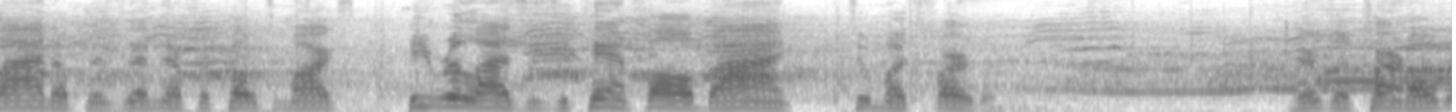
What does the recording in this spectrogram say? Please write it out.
lineup is in there for Coach Marks. He realizes he can't fall behind too much further. Here's a turnover.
